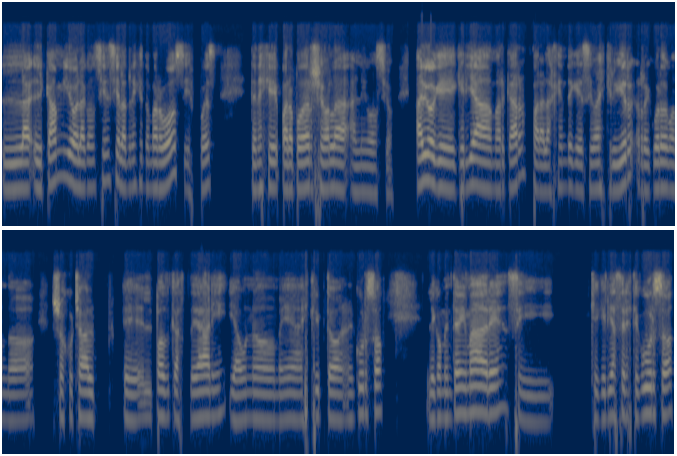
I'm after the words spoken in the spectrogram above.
el cambio, la conciencia la tenés que tomar vos y después tenés que, para poder llevarla al negocio. Algo que quería marcar para la gente que se va a inscribir, recuerdo cuando yo escuchaba el, podcast de Dani y aún no me había inscrito en el curso, le comenté a mi madre si, que quería hacer este curso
